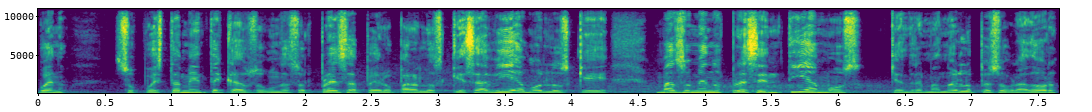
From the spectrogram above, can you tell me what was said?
Bueno, supuestamente causó una sorpresa, pero para los que sabíamos, los que más o menos presentíamos que Andrés Manuel López Obrador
